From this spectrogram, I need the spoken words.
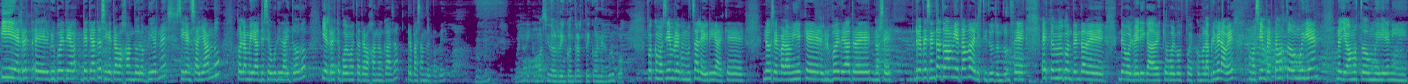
Y el, el grupo de, teatro sigue trabajando los viernes, sigue ensayando con las medidas de seguridad y todo, y el resto podemos estar trabajando en casa, repasando el papel. Bueno, ¿y cómo ha sido el reencontrarte con el grupo? Pues como siempre, con mucha alegría. Es que, no sé, para mí es que el grupo de teatro es, no sé, representa toda mi etapa del instituto. Entonces, estoy muy contenta de, de volver y cada vez que vuelvo, pues como la primera vez, como siempre, estamos todos muy bien, nos llevamos todos muy bien y,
